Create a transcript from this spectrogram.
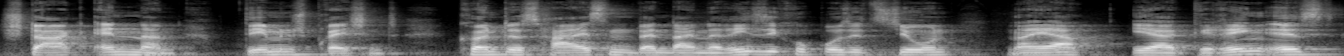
stark ändern. Dementsprechend könnte es heißen, wenn deine Risikoposition, naja, eher gering ist,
